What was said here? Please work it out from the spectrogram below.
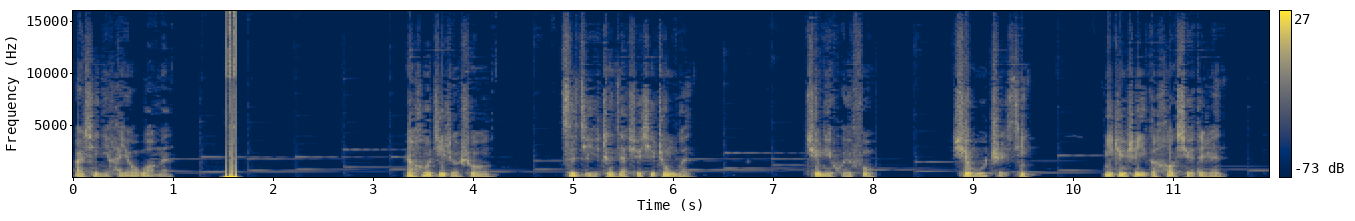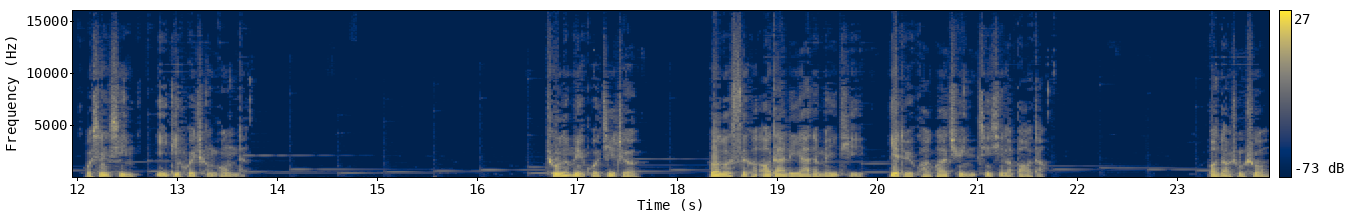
而且你还有我们。”然后记者说：“自己正在学习中文。”群里回复：“学无止境，你真是一个好学的人，我相信一定会成功的。”除了美国记者，俄罗斯和澳大利亚的媒体也对夸夸群进行了报道。报道中说：“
